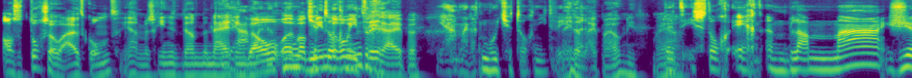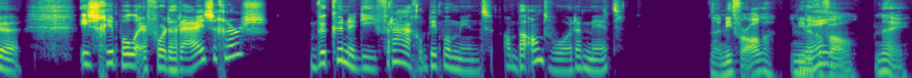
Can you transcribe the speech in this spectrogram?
als het toch zo uitkomt, ja, misschien is dan de neiging Ja, wel dat eh, wat minder om in te grijpen. Ja, maar dat moet je toch niet Nee, willen. dat lijkt mij ook niet. Maar ja. Het is toch echt een blamage. Is Schiphol er voor de reizigers? We kunnen die vraag op dit moment beantwoorden met, Nou, niet voor allen, in ieder Nee. geval. Nee.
